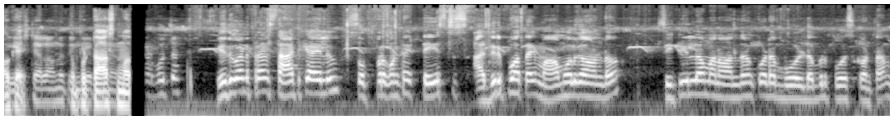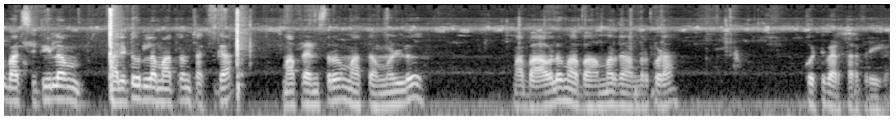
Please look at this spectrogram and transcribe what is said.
ఓకే ఇప్పుడు టాస్క్ ఇదిగోండి ఫ్రెండ్స్ తాటికాయలు సూపర్గా ఉంటాయి. టేస్ట్ అదిరిపోతాయి మామూలుగా ఉండవు. సిటీలో మనం అందరం కూడా బోల్ డబ్బులు పోసుకుంటాం. బట్ సిటీలో పల్లెటూరులో మాత్రం చక్కగా మా ఫ్రెండ్స్ మా తమ్ముళ్ళు మా బావలు మా బామ్మర్ది అందరూ కూడా కొట్టి పెడతారు ఫ్రీగా.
